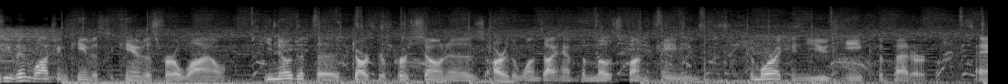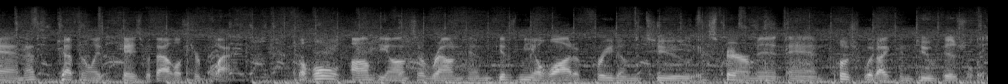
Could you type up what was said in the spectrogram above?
If you've been watching Canvas to Canvas for a while, you know that the darker personas are the ones I have the most fun painting. The more I can use ink, the better. And that's definitely the case with Aleister Black. The whole ambiance around him gives me a lot of freedom to experiment and push what I can do visually.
